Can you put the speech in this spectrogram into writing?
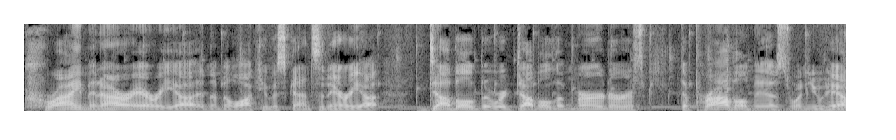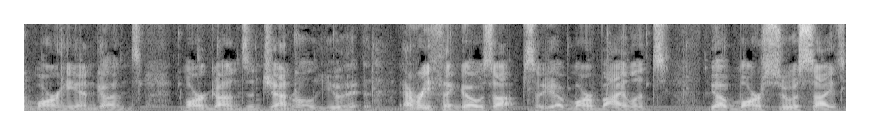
crime in our area, in the Milwaukee, Wisconsin area, doubled. There were double the murders. The problem is when you have more handguns, more guns in general, you everything goes up. So you have more violence, you have more suicides,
